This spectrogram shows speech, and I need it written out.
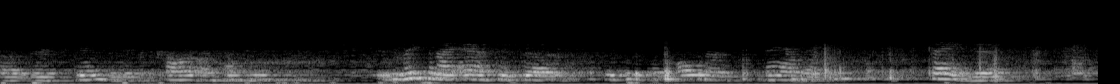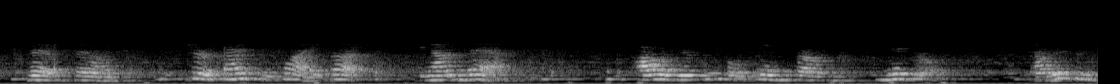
uh, their skin, a different color or something? The reason I ask is uh, this is an older man that keeps saying this, that uh, sure Christ is white, but beyond that, all of your people came from Negro. Now this is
